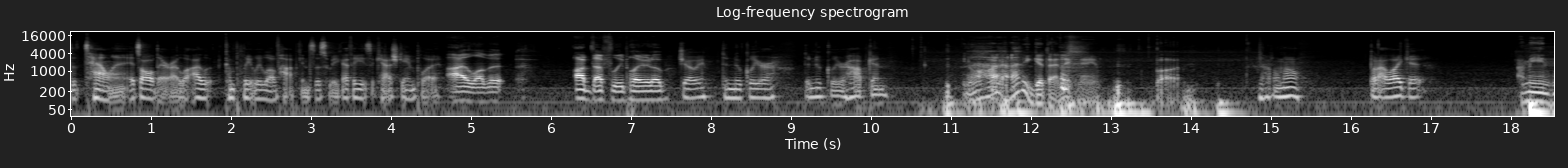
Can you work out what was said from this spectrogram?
the talent. It's all there. I, lo- I completely love Hopkins this week. I think he's a cash game play. I love it. I'm definitely playing him. Joey, the nuclear, the nuclear Hopkin. You know, how, how did he get that nickname? But, I don't know, but I like it. I mean,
